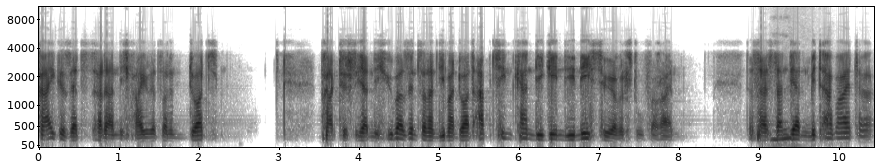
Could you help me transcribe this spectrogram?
freigesetzt, oder nicht freigesetzt, sondern dort praktisch ja nicht über sind, sondern die man dort abziehen kann, die gehen in die nächsthöhere Stufe rein. Das heißt, dann mhm. werden Mitarbeiter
